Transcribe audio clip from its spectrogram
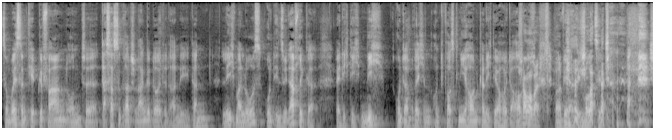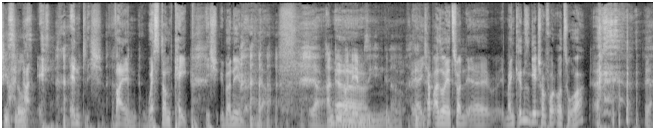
zum Western Cape gefahren und äh, das hast du gerade schon angedeutet, Andi. Dann leg mal los und in Südafrika werde ich dich nicht unterbrechen und vors Knie hauen kann ich dir heute auch Schauen wir mal. weil wir ja remote sind. Schieß los. Äh, endlich. Wein, Western Cape. Ich übernehme. Ja. ja. Andi Ähm, übernehmen Sie, genau. Ja, ich habe also jetzt schon, äh, mein Grinsen geht schon von Ohr zu Ohr. ja.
